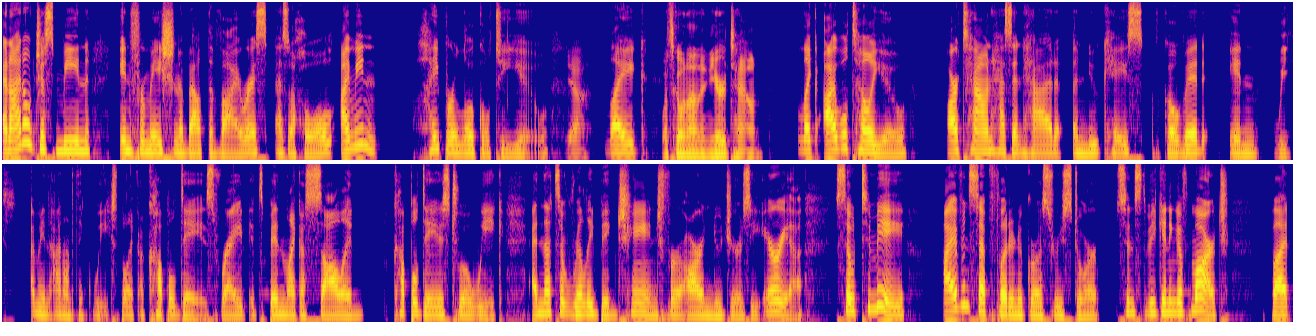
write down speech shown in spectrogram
And I don't just mean information about the virus as a whole, I mean hyper local to you. yeah. Like, What's going on in your town? like I will tell you, our town hasn't had a new case of COVID in, Weeks. I mean, I don't think weeks, but like a couple days, right? It's been like a solid couple days to a week. And that's a really big change for our New Jersey area. So to me, I haven't stepped foot in a grocery store since the beginning of March, but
